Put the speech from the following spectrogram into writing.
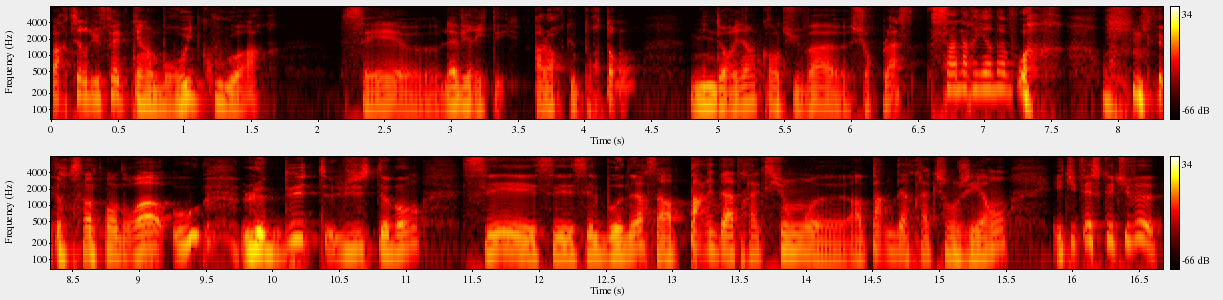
partir du fait qu'un bruit de couloir, c'est la vérité. Alors que pourtant, mine de rien, quand tu vas sur place, ça n'a rien à voir. On est dans un endroit où le but, justement, c'est le bonheur. C'est un parc d'attractions, un parc d'attractions géant, et tu fais ce que tu veux.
